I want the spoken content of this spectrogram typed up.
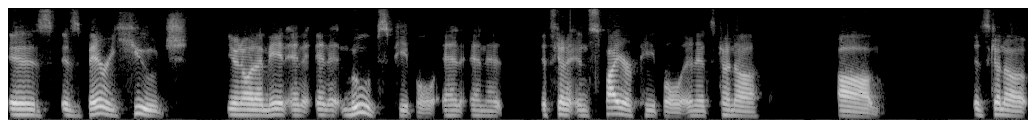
is is very huge. You know what I mean? And and it moves people and and it it's going to inspire people and it's going to um it's going to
